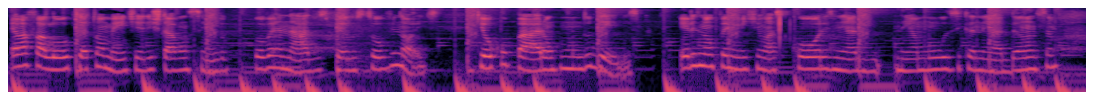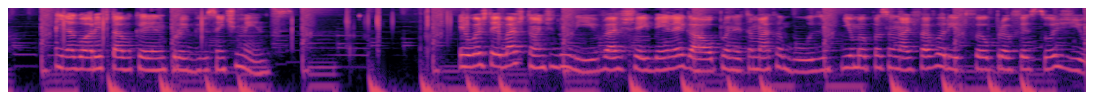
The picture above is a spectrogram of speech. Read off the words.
Ela falou que atualmente eles estavam sendo governados pelos Solvinoides, que ocuparam o mundo deles. Eles não permitiam as cores, nem a, nem a música, nem a dança, e agora estavam querendo proibir os sentimentos. Eu gostei bastante do livro, achei bem legal o Planeta Macambuzo e o meu personagem favorito foi o Professor Gil,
